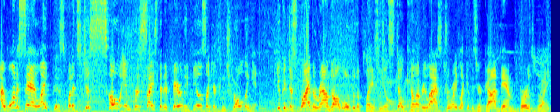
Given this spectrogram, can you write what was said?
I want to say I like this, but it's just so imprecise that it barely feels like you're controlling it. You can just ride around all over the place and you'll still kill every last droid like it was your goddamn birthright.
